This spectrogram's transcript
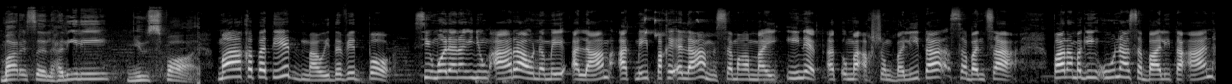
Maricel Halili, News 5. Mga kapatid, Maui David po. Simula ng inyong araw na may alam at may pakialam sa mga may init at umaaksyong balita sa bansa. Para maging una sa balitaan,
